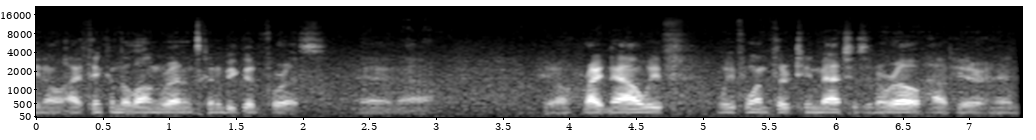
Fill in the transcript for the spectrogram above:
you know, I think in the long run it's going to be good for us. And uh, you know, right now we've we've won 13 matches in a row out here, and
